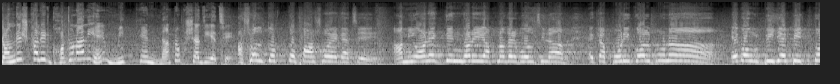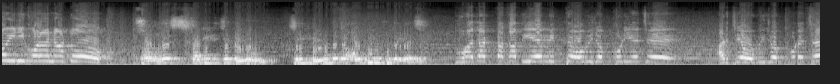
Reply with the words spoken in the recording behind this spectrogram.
সন্দেশ খালির ঘটনা নিয়ে মিথ্যে নাটক সাজিয়েছে। আসল তথ্য ফাঁস হয়ে গেছে। আমি অনেক দিন ধরেই আপনাদের বলছিলাম একটা পরিকল্পনা এবং বিজেপি তৈরি করা নাটক। সন্দেশ খালির যে বেলুন সেই বেলুনে তো আলপিন ফুটে গেছে। দু হাজার টাকা দিয়ে মিথ্যে অভিযোগ করিয়েছে। আর যে অভিযোগ করেছে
